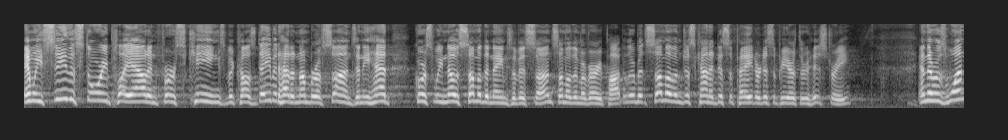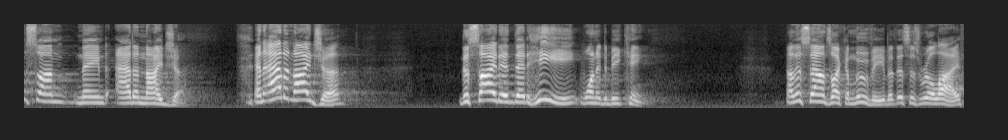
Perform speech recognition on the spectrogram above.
And we see the story play out in First Kings because David had a number of sons, and he had, of course, we know some of the names of his sons. Some of them are very popular, but some of them just kind of dissipate or disappear through history. And there was one son named Adonijah. And Adonijah decided that he wanted to be king. Now, this sounds like a movie, but this is real life.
